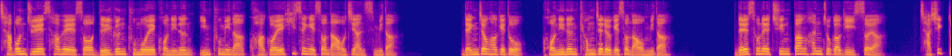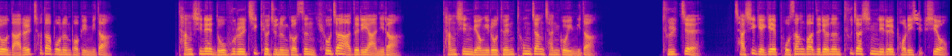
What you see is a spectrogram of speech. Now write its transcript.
자본주의 사회에서 늙은 부모의 권위는 인품이나 과거의 희생에서 나오지 않습니다. 냉정하게도 권위는 경제력에서 나옵니다. 내 손에 쥔 빵 한 조각이 있어야 자식도 나를 쳐다보는 법입니다. 당신의 노후를 지켜주는 것은 효자 아들이 아니라 당신 명의로 된 통장 잔고입니다. 둘째, 자식에게 보상받으려는 투자 심리를 버리십시오.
